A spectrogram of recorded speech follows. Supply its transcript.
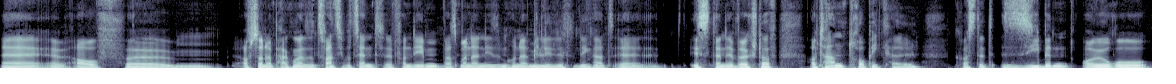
äh, auf, äh, auf so einer Packung, also 20 Prozent von dem, was man dann in diesem 100 Milliliter Ding hat, äh, ist dann der Wirkstoff. Autan Tropical kostet 7,45 Euro.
